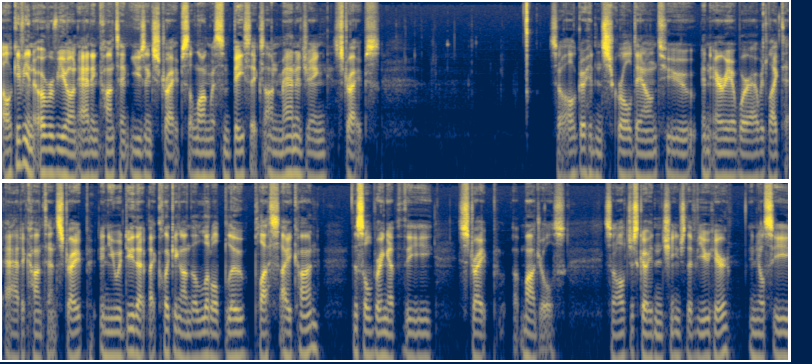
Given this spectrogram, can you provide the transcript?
I'll give you an overview on adding content using stripes along with some basics on managing stripes. So I'll go ahead and scroll down to an area where I would like to add a content stripe and you would do that by clicking on the little blue plus icon. This will bring up the stripe modules. So I'll just go ahead and change the view here and you'll see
